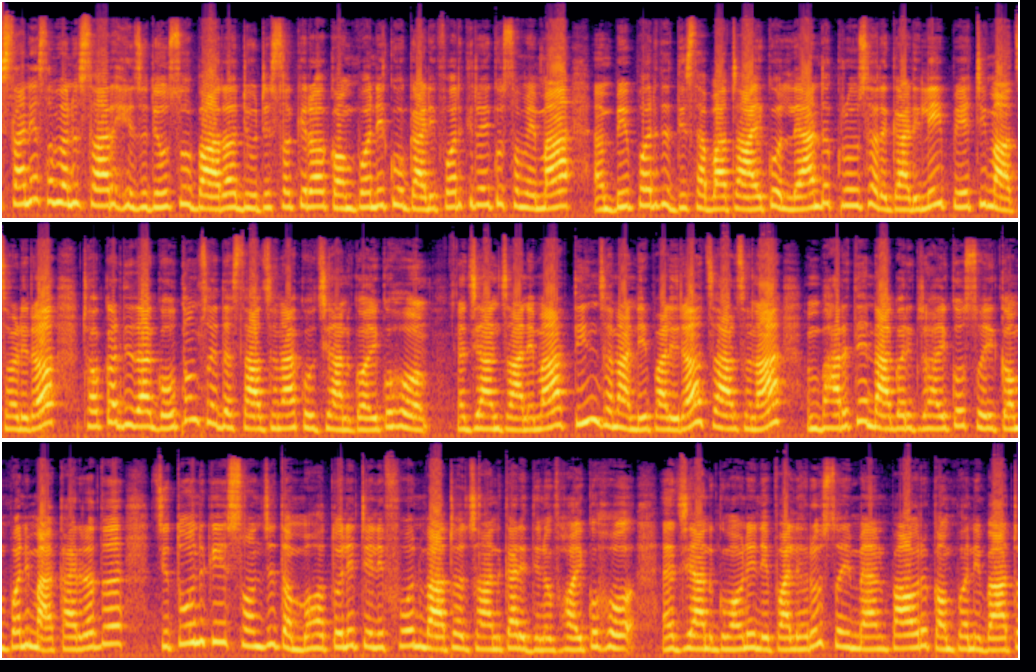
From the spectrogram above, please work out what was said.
स्थानीय समयअनुसार हिजो दिउँसो बाह्र ड्युटी सकेर कम्पनीको गाडी फर्किरहेको समयमा विपरीत दिशाबाट आएको ल्यान्ड क्रुजर गाडीले पेटीमा चढेर ठक्कर दिँदा गौतम सहित सातजनाको ज्यान गएको हो। ज्यान जानेमा तीनजना नेपाली र चारजना भारतीय नागरिक रहेको सोही कम्पनीमा कार्यरत चितवनकी सञ्जित महतोले टेलिफोनबाट जानकारी दिनुभएको हो। ज्यान गुमाउने नेपालीहरू सोही म्यान पावर कम्पनीबाट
